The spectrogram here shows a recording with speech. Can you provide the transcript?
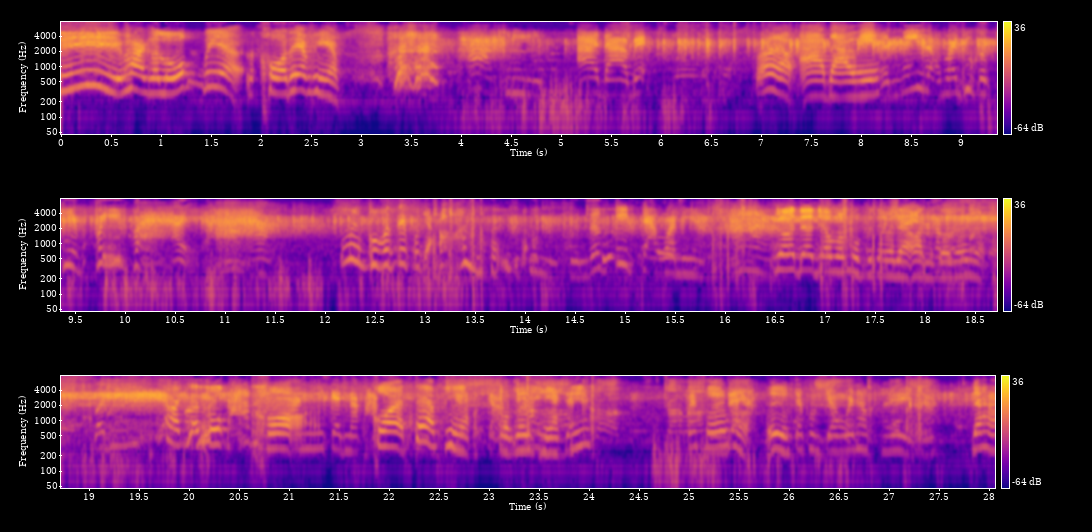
นี่ากระโหลกเนี่ย คอแทบแหบ ว่าแบบอาดาเวอันนี้เรามาอยู่กับเกมฟรีไฟร์อืมกูเป็นเด็กปัญญาอ่อนเลยคุณคุณเรื่องกีดจังวันนี้เดี๋ยวเดี๋ยวเดี๋ยวมันผมเป็นเด็กปัญญาอ่อนตัวนั้นเนี่ยวันนี้ผ้ากระโหลกคอนี้กันนะคอแทบแหกบอกเลยแหกนี่การเคยแหกเออแต่ผมยังไม่ทำเพลงนะเดี๋ยวหา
